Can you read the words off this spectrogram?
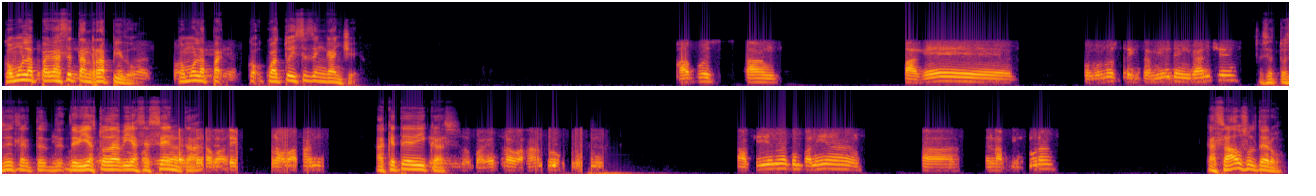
¿Cómo la pagaste tan rápido? ¿Cómo la ¿Cuánto dices de enganche? Ah, pues pagué como unos 30 mil de enganche. Entonces debías todavía 60. Trabajando. ¿A qué te dedicas? lo pagué trabajando. Aquí en una compañía uh, en la pintura. ¿Casado o soltero?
